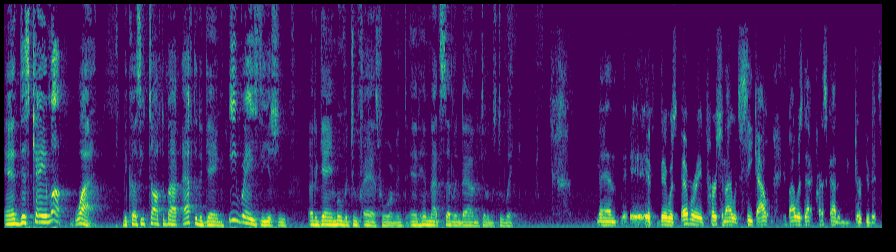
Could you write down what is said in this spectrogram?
And this came up. Why? Because he talked about after the game, he raised the issue of the game moving too fast for him and, and him not settling down until it was too late. Man, if there was ever a person I would seek out, if I was Dak Prescott, it'd be Dirk Nowitzki.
